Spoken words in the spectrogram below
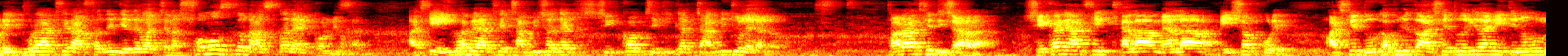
বৃদ্ধরা আজকে রাস্তা দিয়ে যেতে পারছে না। সমস্ত রাস্তার এক কন্ডিশন আজকে এইভাবে আজকে ছাব্বিশ হাজার শিক্ষক শিক্ষিকার চাকরি চলে গেল। তারা আজকে দিশাহারা। সেখানে আজকে খেলা, মেলা, এইসব করে। আজকে দুর্গাপুজো তো আজকে তৈরি হয়নি। তৃণমূল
